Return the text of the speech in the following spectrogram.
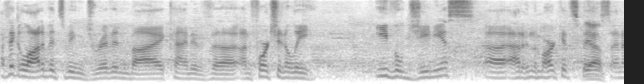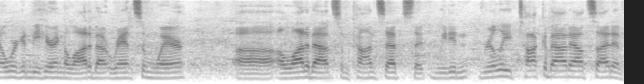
I think a lot of it's being driven by kind of, uh, unfortunately, evil genius uh, out in the market space. Yeah. I know we're going to be hearing a lot about ransomware, uh, a lot about some concepts that we didn't really talk about outside of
